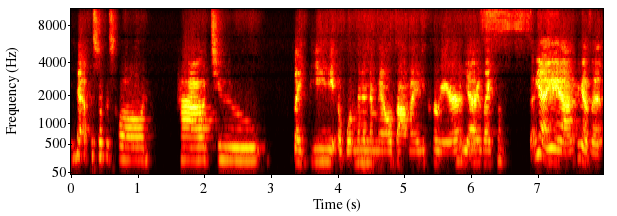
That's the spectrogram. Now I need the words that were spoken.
The episode was called "How to Like Be a Woman in a Male Dominated Career." Yes. Or like Yeah, yeah, yeah. I think that's it.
